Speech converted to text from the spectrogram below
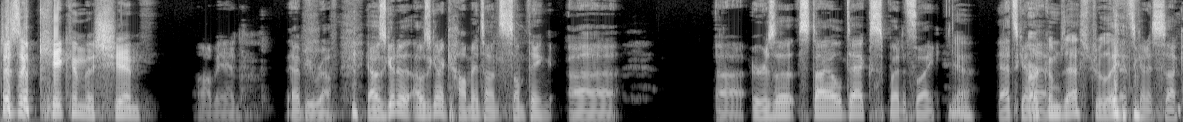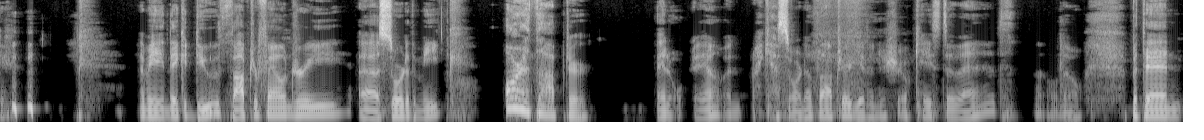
just a kick in the shin. oh man, that'd be rough. yeah, I was gonna I was gonna comment on something uh uh Urza style decks, but it's like Yeah. that's gonna Arcum's Astrolabe. that's gonna suck. I mean, they could do Thopter Foundry, uh, Sword of the Meek, Ornithopter. and yeah, and I guess Ornithopter given a showcase to that. I don't know, but then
